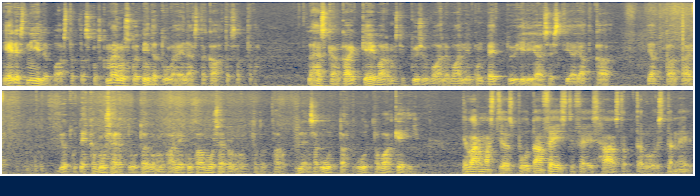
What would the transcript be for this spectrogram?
niin edes niille vastattaisiin, koska mä en usko, että niitä tulee enää sitä 200. Läheskään kaikki ei varmasti kysy, vaan ne vaan niin kuin pettyy hiljaisesti ja jatkaa, jatkaa tai jotkut ehkä musertuu, toivon mukaan ei kukaan muserru, mutta tota, yleensä uutta, uutta vaan kehi. Ja varmasti jos puhutaan face-to-face haastatteluista, niin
